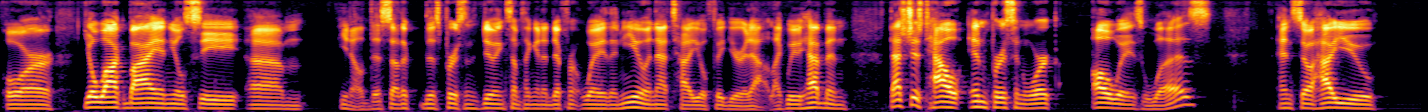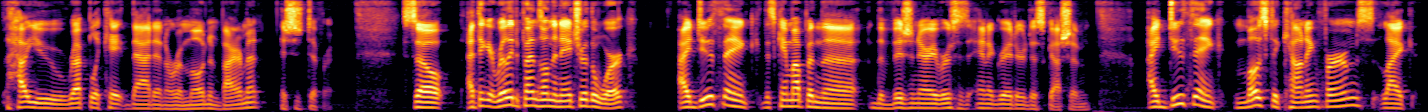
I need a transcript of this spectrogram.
or you'll walk by and you'll see um, you know this other this person's doing something in a different way than you and that's how you'll figure it out. Like we have been that's just how in-person work always was. And so how you how you replicate that in a remote environment is just different. So I think it really depends on the nature of the work. I do think this came up in the the visionary versus integrator discussion. I do think most accounting firms like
